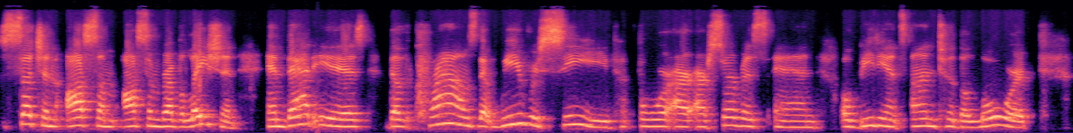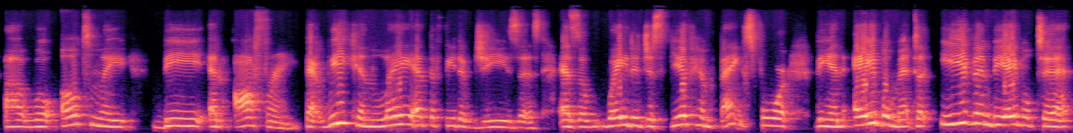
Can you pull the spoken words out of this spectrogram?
such an awesome, awesome revelation. And that is the crowns that we receive for our, our service and obedience unto the Lord uh, will ultimately be an offering that we can lay at the feet of Jesus as a way to just give him thanks for the enablement to even be able to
